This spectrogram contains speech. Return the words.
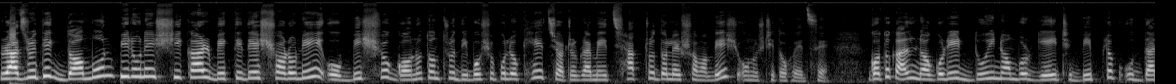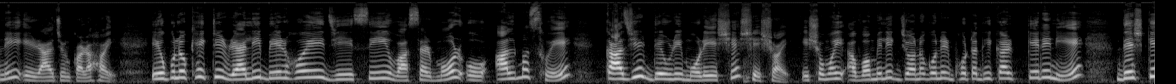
রাজনৈতিক দমন পীড়নের শিকার ব্যক্তিদের স্মরণে ও বিশ্ব গণতন্ত্র দিবস উপলক্ষে চট্টগ্রামে ছাত্রদলের সমাবেশ অনুষ্ঠিত হয়েছে। গতকাল নগরীর দুই নম্বর গেট বিপ্লব উদ্যানে এর আয়োজন করা হয়। এ উপলক্ষে একটি র্যালি বের হয়ে জিএসি ওয়াসার মোড় ও আলমাস হয়ে কাজীর দেউরি মোড়ে এসে শেষ হয়। এ সময় আওয়ামী লীগ জনগণের ভোটাধিকার কেড়ে নিয়ে দেশকে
